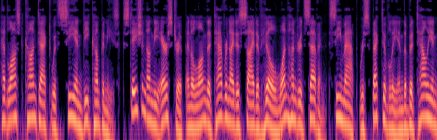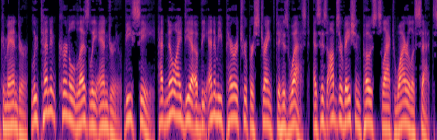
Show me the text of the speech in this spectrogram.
had lost contact with C and D companies stationed on the airstrip and along the Tavronitis side of Hill 107 C map respectively and the battalion commander, Lieutenant Colonel Leslie Andrew VC, had no idea of the enemy paratrooper strength to his west as his observation posts lacked wireless sets.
